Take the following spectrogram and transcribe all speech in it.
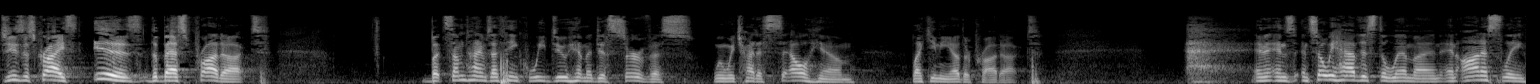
Jesus Christ is the best product. But sometimes I think we do him a disservice when we try to sell him like any other product. And, and, and so we have this dilemma. And, and honestly,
